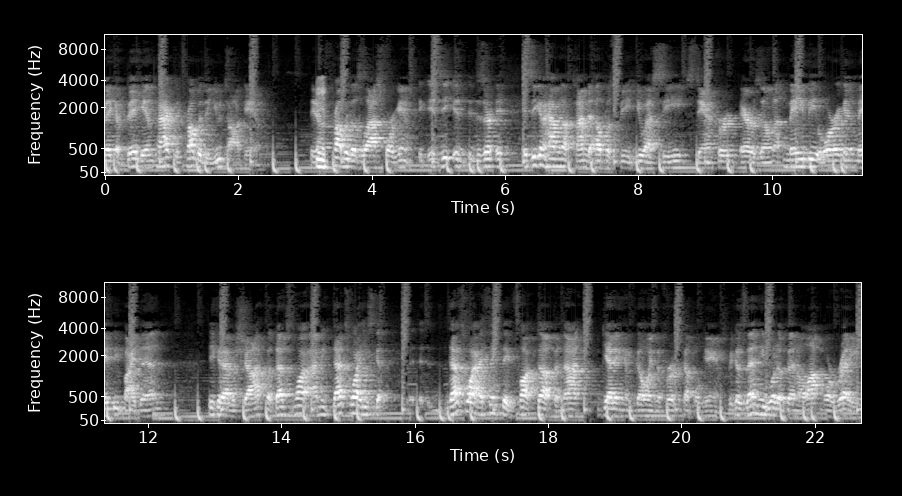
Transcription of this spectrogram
make a big impact is probably the Utah game. You know, mm. probably those last four games. Is he is, is there is he going to have enough time to help us beat USC, Stanford, Arizona, maybe Oregon? Maybe by then he could have a shot. But that's why I mean that's why he's got that's why I think they fucked up and not getting him going the first couple games because then he would have been a lot more ready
